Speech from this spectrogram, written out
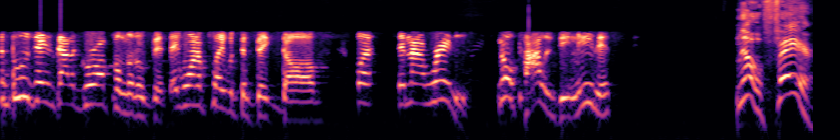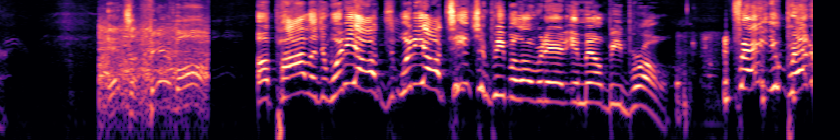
the Blue Jays got to grow up a little bit. They want to play with the big dogs, but they're not ready. No apology needed. No fair. It's a fair ball. Apology. What are y'all? What are y'all teaching people over there at MLB, bro? Fair. You better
